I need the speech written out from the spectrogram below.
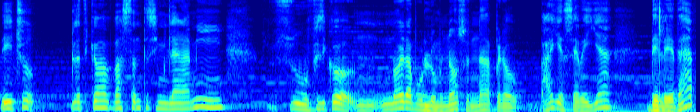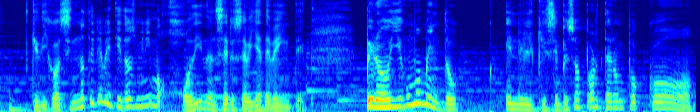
De hecho, platicaba bastante similar a mí, su físico no era voluminoso ni nada, pero vaya, se veía de la edad que dijo, si no tenía 22 mínimo, jodido, en serio, se veía de 20. Pero llegó un momento en el que se empezó a portar un poco...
